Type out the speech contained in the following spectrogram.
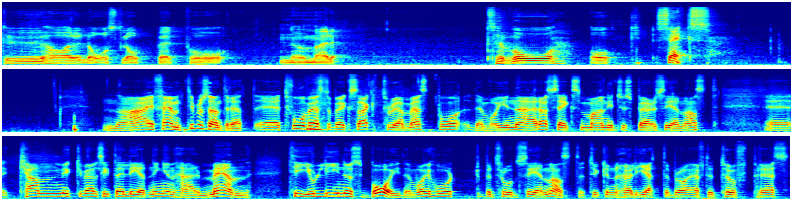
du har låst loppet på nummer 2 och 6. Nej, 50% rätt. Eh, två Västerbo exakt tror jag mest på. Den var ju nära 6 money to spare senast. Eh, kan mycket väl sitta i ledningen här, men 10 Linus Boy, den var ju hårt betrodd senast. Tycker den höll jättebra efter tuff press.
